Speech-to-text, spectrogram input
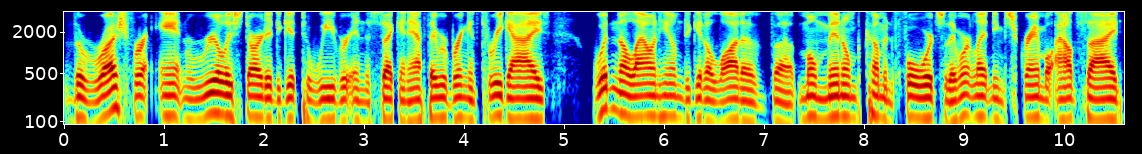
The rush for Anton really started to get to Weaver in the second half. They were bringing three guys, wouldn't allowing him to get a lot of uh, momentum coming forward, so they weren't letting him scramble outside,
